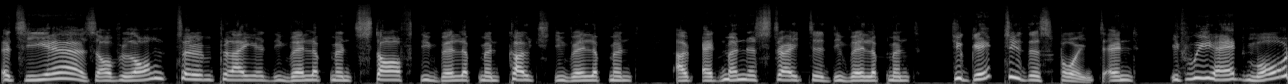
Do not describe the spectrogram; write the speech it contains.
It's years of long term player development, staff development, coach development, administrator development to get to this point. And if we had more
